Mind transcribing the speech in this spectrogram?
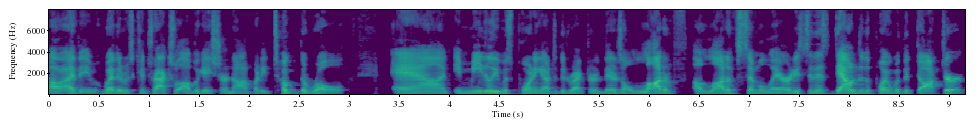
uh, I think whether it was contractual obligation or not, but he took the role and immediately was pointing out to the director there's a lot of a lot of similarities to this down to the point where the doctor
